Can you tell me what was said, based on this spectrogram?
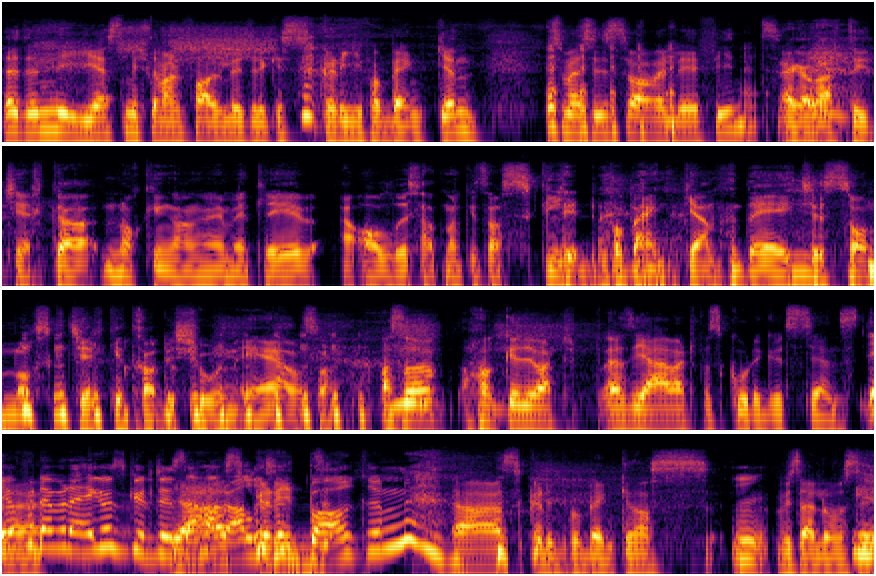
dette nye smittevernfaglige uttrykket 'skli på benken', som jeg syns var veldig fint. Jeg har vært i kirka noen ganger i mitt liv. Jeg har aldri sett noen som har sklidd på benken. Det er ikke sånn norsk kirketradisjon er. altså. Altså, har ikke du vært altså, Jeg har vært på skolegudstjeneste. Ja, for det var det jeg også skulle til å si. Jeg Har du aldri sett barn? Jeg har sklidd på benken, ass. Hvis det er lov å si.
